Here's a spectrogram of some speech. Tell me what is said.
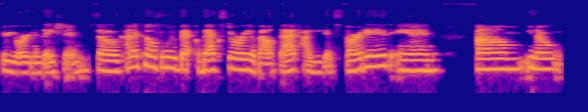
through your organization. So kind of tell us a little bit a backstory about that, how you get started and, um, you know,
